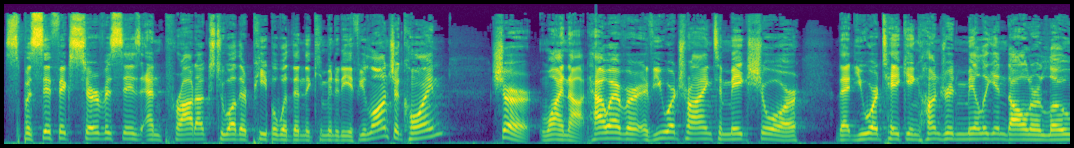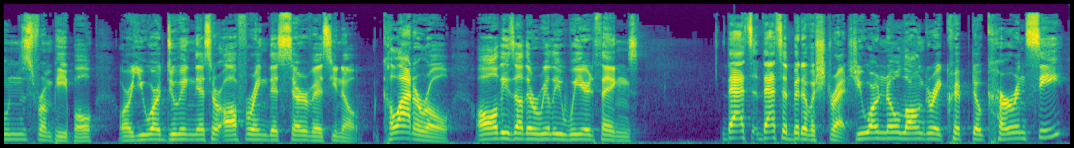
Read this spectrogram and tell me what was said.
specific services and products to other people within the community. If you launch a coin, sure, why not? However, if you are trying to make sure that you are taking $100 million loans from people, or you are doing this or offering this service, you know, collateral, all these other really weird things. That's that's a bit of a stretch. You are no longer a cryptocurrency.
